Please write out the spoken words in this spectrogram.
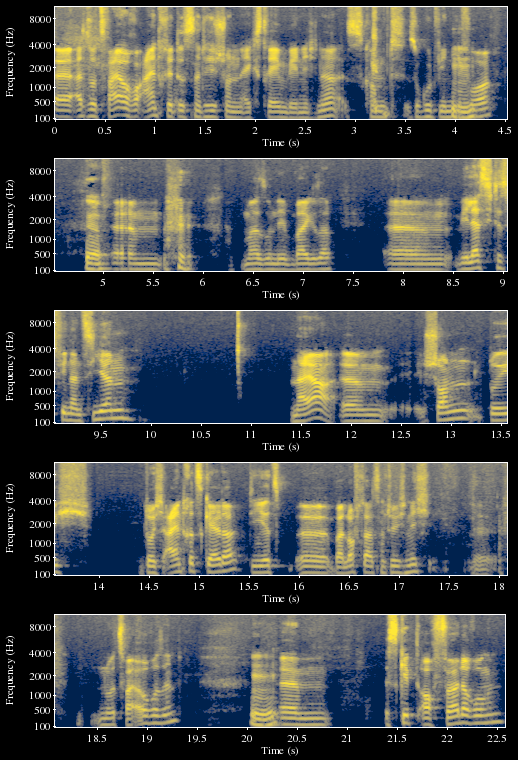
Äh, also 2 Euro Eintritt ist natürlich schon extrem wenig, ne? Es kommt so gut wie nie mhm. vor. Ja. Ähm, mal so nebenbei gesagt. Ähm, wie lässt sich das finanzieren? Naja, ähm, schon durch durch Eintrittsgelder, die jetzt äh, bei Loftarts natürlich nicht äh, nur zwei Euro sind. Mhm. Ähm, es gibt auch Förderungen,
